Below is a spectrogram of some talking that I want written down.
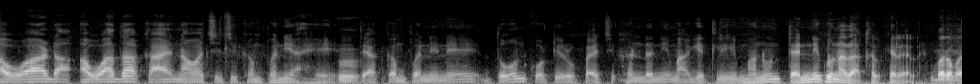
अवाडा अवादा काय नावाची जी कंपनी आहे त्या कंपनीने दोन कोटी रुपयाची खंडणी मागितली म्हणून त्यांनी गुन्हा दाखल केलेला आहे. बरोबर.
